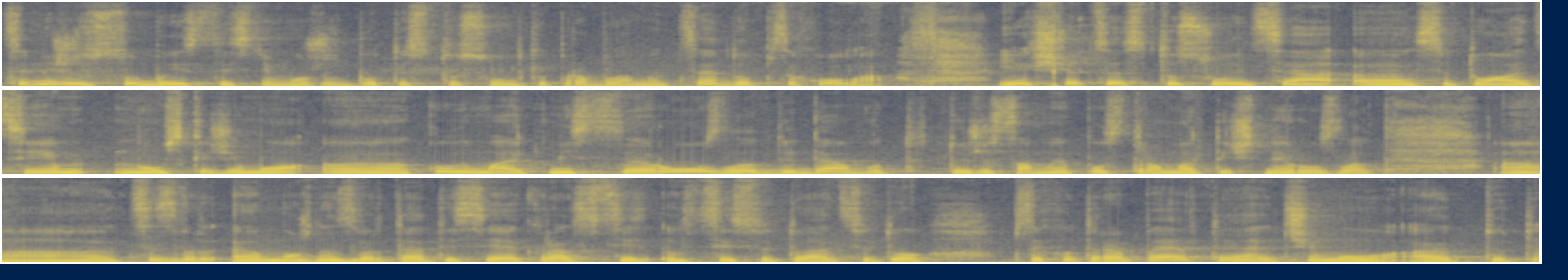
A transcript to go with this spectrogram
Це міжособистісні можуть бути стосунки, проблеми. Це до психолога. Якщо це стосується ситуації, ну скажімо, коли мають місце розлади, да, от той же самий посттравматичний розлад, це можна звертатися якраз в цій, ситуації до психотерапевта. Чому Е, тут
